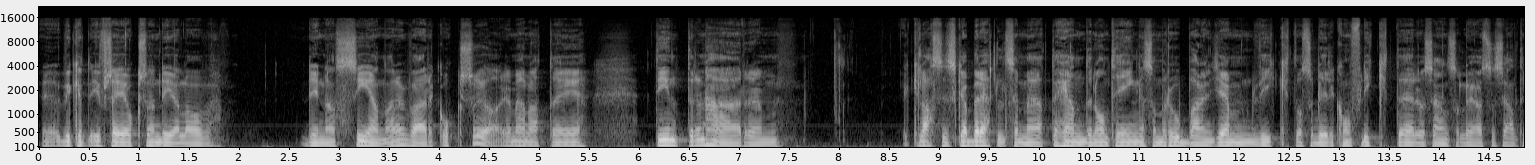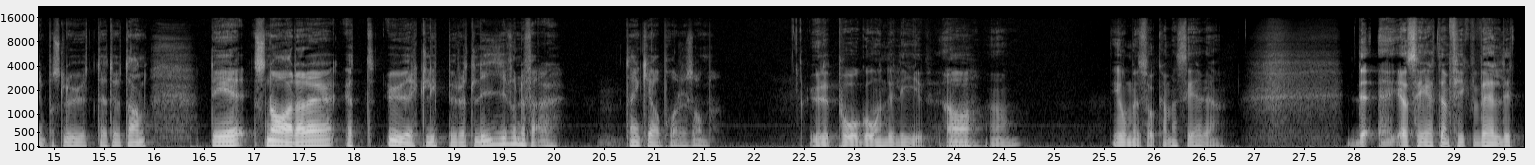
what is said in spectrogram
eh, vilket i och för sig också en del av dina senare verk också gör. Jag menar att det är, det är inte den här ehm, klassiska berättelsen med att det händer någonting som rubbar en jämnvikt och så blir det konflikter och sen så löser sig allting på slutet. Utan det är snarare ett urklipp ur ett liv ungefär. Tänker jag på det som. Ur ett pågående liv? Ja. ja. Jo, men så kan man se det. det. Jag säger att den fick väldigt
